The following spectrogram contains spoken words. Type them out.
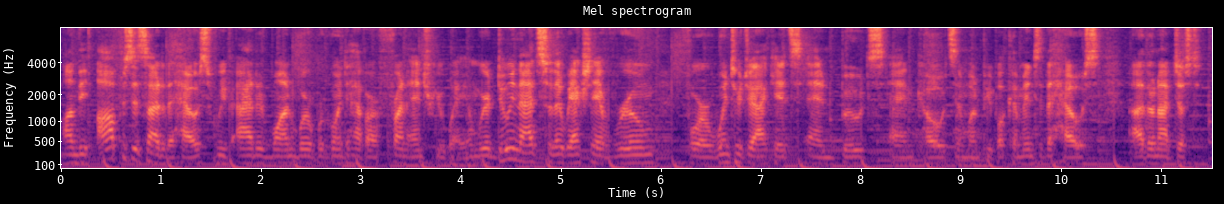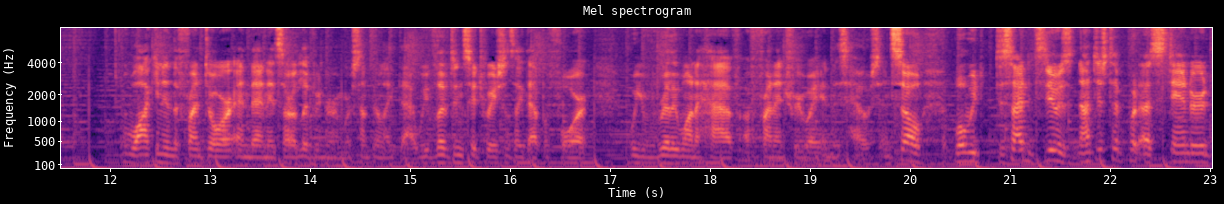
On the opposite side of the house, we've added one where we're going to have our front entryway. And we're doing that so that we actually have room for winter jackets and boots and coats. And when people come into the house, uh, they're not just walking in the front door and then it's our living room or something like that. We've lived in situations like that before. We really want to have a front entryway in this house. And so what we decided to do is not just to put a standard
